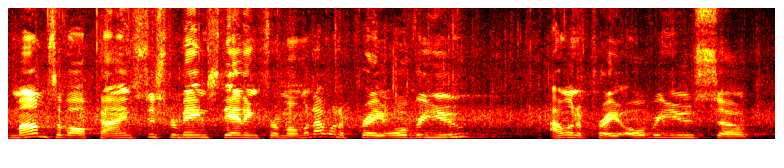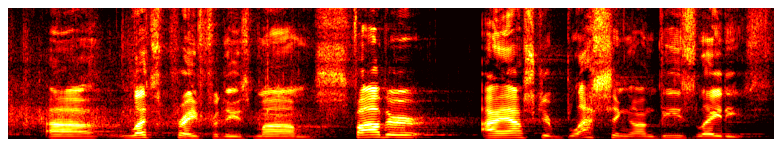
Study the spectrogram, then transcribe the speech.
moms of all kinds, just remain standing for a moment. I want to pray over you. I want to pray over you, so uh, let's pray for these moms. Father, I ask your blessing on these ladies,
